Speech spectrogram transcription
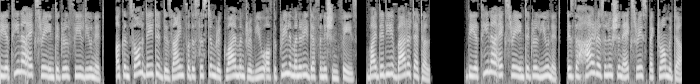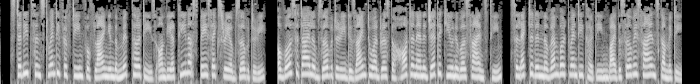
The Athena X-ray Integral Field Unit, a consolidated design for the system requirement review of the preliminary definition phase, by Didier Barret et al. The Athena X-ray Integral Unit is the high-resolution X-ray spectrometer, studied since 2015 for flying in the mid-30s on the Athena Space X-ray Observatory, a versatile observatory designed to address the hot and energetic universe science theme, selected in November 2013 by the Survey Science Committee.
